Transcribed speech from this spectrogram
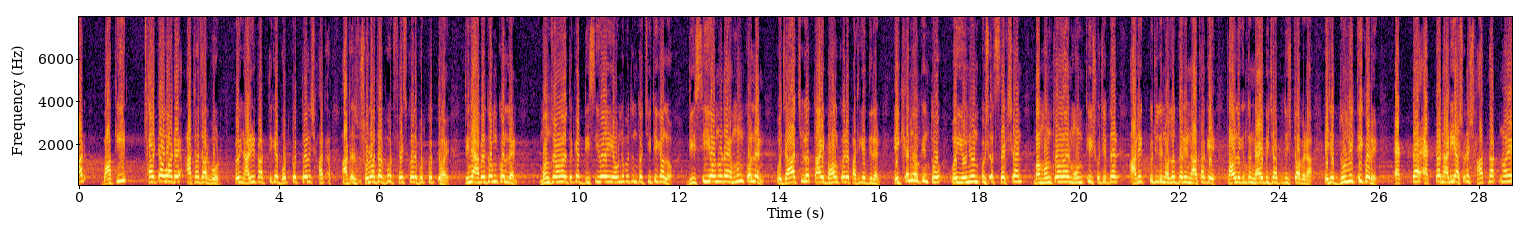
আর বাকি ছয়টা ওয়ার্ডে আট হাজার ভোট। ওই নারী প্রার্থীকে ভোট করতে হলে ষোলো হাজার ভোট ফেস করে ভোট করতে হয়। তিনি আবেদন করলেন। মন্ত্রণালয় থেকে ডিসি হয়ে অন্য পর্যন্ত চিঠি গেল। ডিসি অন্যরা এমন করলেন, ও যা ছিল তাই বহাল করে পাঠিয়ে দিলেন। এইখানেও কিন্তু ওই ইউনিয়ন পরিষদ সেকশন বা মন্ত্রণালয়ের মন্ত্রী সচিবদের আরেকটু যদি নজরদারি না থাকে, তাহলে কিন্তু ন্যায় বিচার প্রতিষ্ঠা হবে না। এই যে দুর্নীতি করে একটা একটা নারী আসনে সাত, আট, নয়,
